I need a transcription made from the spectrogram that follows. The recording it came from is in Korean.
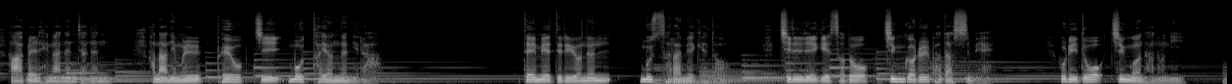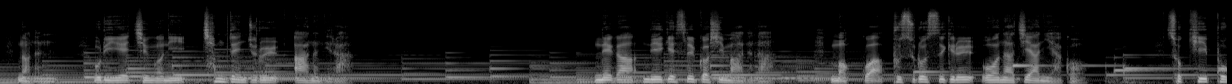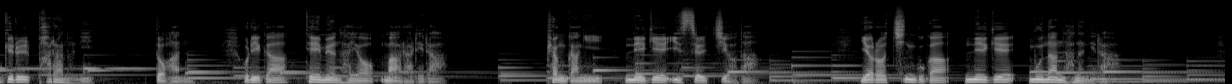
악을 행하는 자는 하나님을 배웁지 못하였느니라. 데메드리오는 무사람에게도 진리에게서도 증거를 받았음에 우리도 증언하노니 너는 우리의 증언이 참된 줄을 아느니라. 내가 네게 쓸 것이 많으나 먹과 붓으로 쓰기를 원하지 아니하고 속히 보기를 바라노니 또한 우리가 대면하여 말하리라. 평강이 내게 있을지어다. 여러 친구가 내게 무난하느니라.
